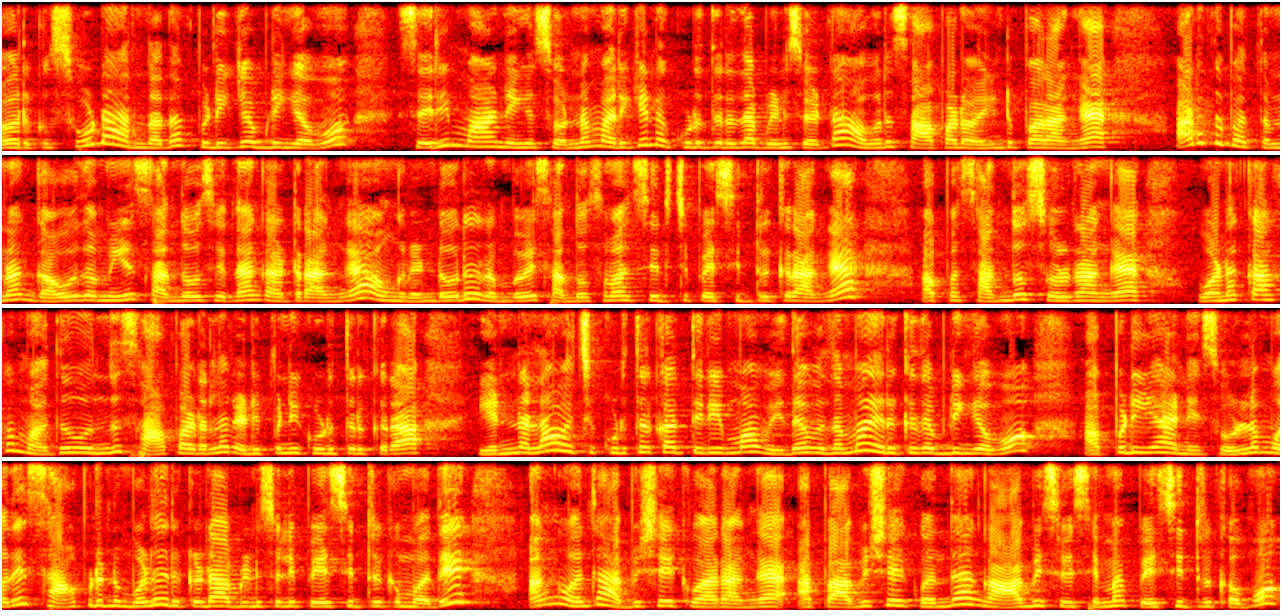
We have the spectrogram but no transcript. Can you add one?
அவருக்கு சூடாக இருந்தால் தான் பிடிக்கும் அப்படிங்கவும் சரிம்மா நீங்கள் சொன்ன மாதிரிக்கே நான் கொடுத்துருது அப்படின்னு சொல்லிட்டு அவரு சாப்பாடு வாங்கிட்டு போகிறாங்க அடுத்து பார்த்தோம்னா கௌதமியும் சந்தோஷம் தான் காட்டுறாங்க. அவங்க ரெண்டு பேரும் ரொம்பவே சந்தோஷமாக சிரித்து பேசிகிட்டு இருக்கிறாங்க. அப்போ சந்தோஷ் சொல்கிறாங்க உனக்காக மது வந்து சாப்பாடெல்லாம் ரெடி பண்ணி கொடுத்துருக்குறா. என்னெல்லாம் வச்சு கொடுத்துருக்கா தெரியுமா? வித விதமாக இருக்குது அப்படிங்கவும் அப்படியா நீ சொல்லும் போதே சாப்பிடணும் போல இருக்குடா அப்படின்னு சொல்லி பேசிட்டு இருக்கும்போதே அங்கே வந்து அபிஷேக் வராங்க. அப்போ அபிஷேக் வந்து அங்கே ஆபீஸ் விஷயமா பேசிகிட்டு இருக்கவும்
